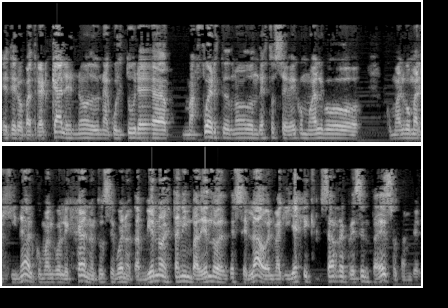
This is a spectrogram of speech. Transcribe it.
heteropatriarcales, ¿no? De una cultura más fuerte, ¿no? Donde esto se ve como algo, como algo marginal, como algo lejano. Entonces, bueno, también nos están invadiendo desde ese lado. El maquillaje quizás representa eso también.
